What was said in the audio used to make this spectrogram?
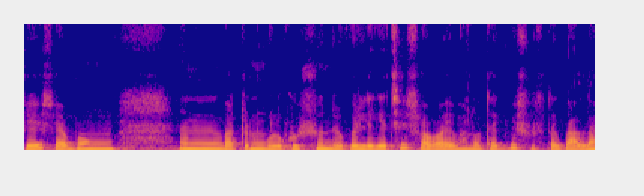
শেষ এবং বাটনগুলো খুব সুন্দর করে লেগেছে, সবাই ভালো থাকবে সুস্থ থাকবে আল্লাহ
